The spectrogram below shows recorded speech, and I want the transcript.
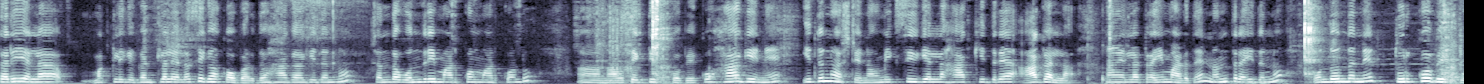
ತರಿ ಎಲ್ಲ ಮಕ್ಕಳಿಗೆ ಗಂಟ್ಲಲ್ಲೆಲ್ಲ ಸಿಗಾಕೋಬಾರ್ದು ಹಾಗಾಗಿ ಇದನ್ನು ಚೆಂದ ಒಂದ್ರಿ ಮಾಡ್ಕೊಂಡು ಮಾಡಿಕೊಂಡು ನಾವು ತೆಗೆದಿಟ್ಕೋಬೇಕು. ಹಾಗೆಯೇ ಇದನ್ನು ಅಷ್ಟೇ, ನಾವು ಮಿಕ್ಸಿಗೆಲ್ಲ ಹಾಕಿದರೆ ಆಗಲ್ಲ. ನಾನೆಲ್ಲ ಟ್ರೈ ಮಾಡಿದೆ. ನಂತರ ಇದನ್ನು ಒಂದೊಂದನ್ನೇ ತುರ್ಕೋಬೇಕು.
